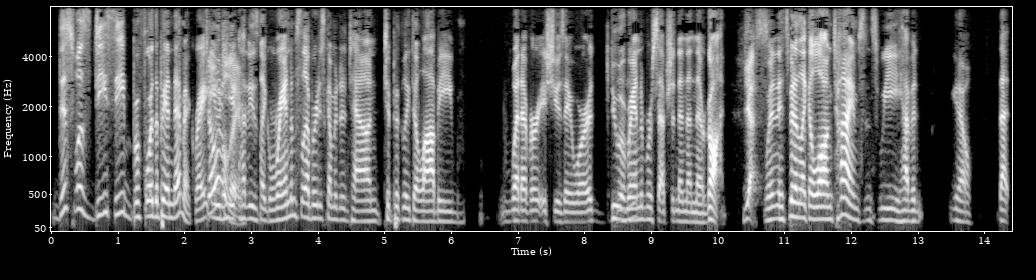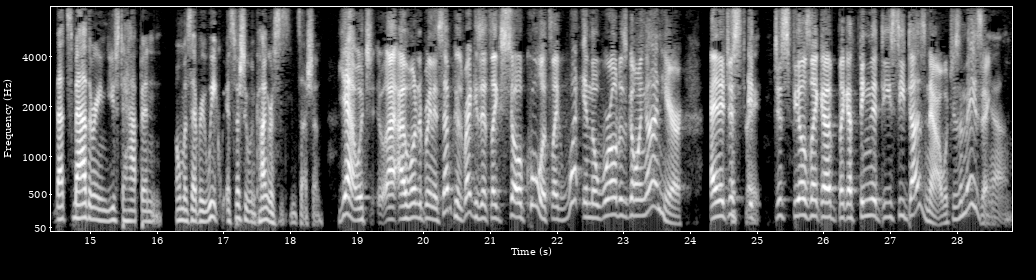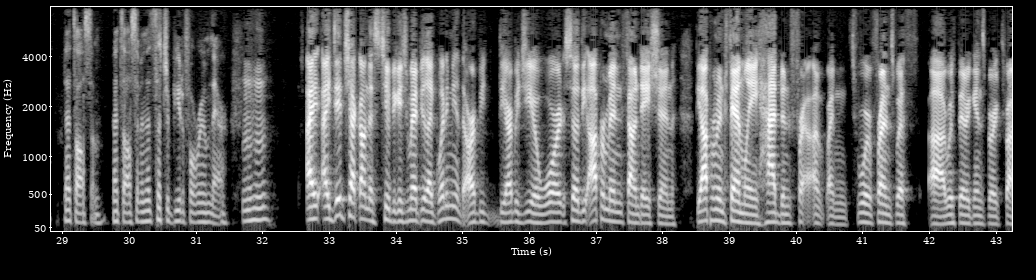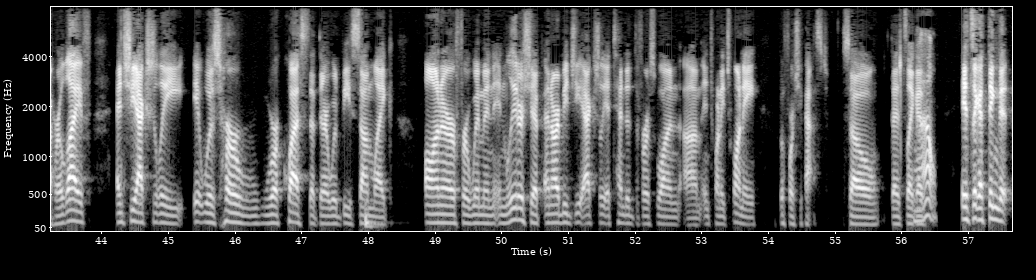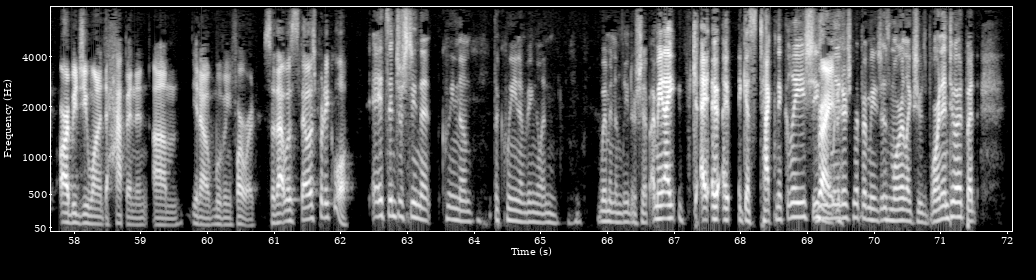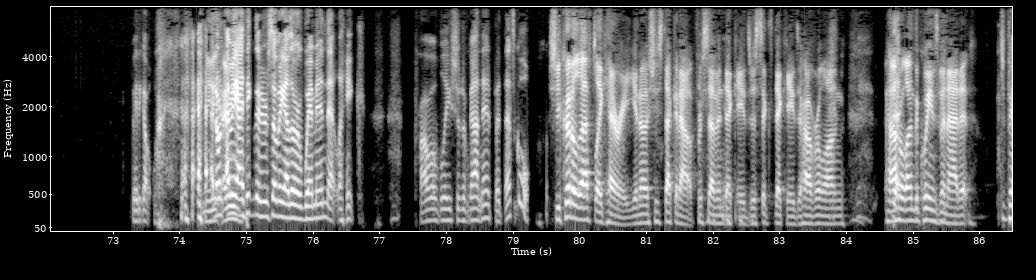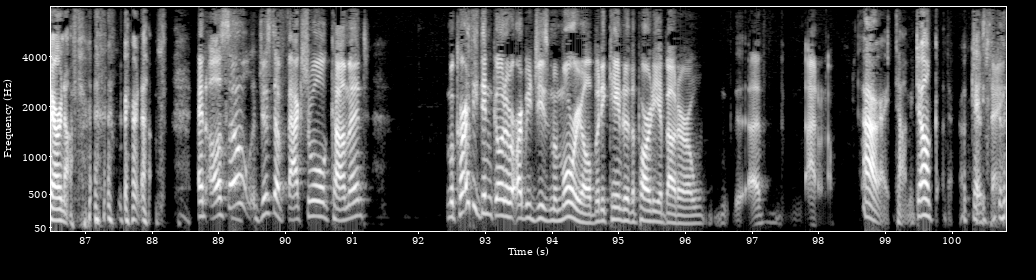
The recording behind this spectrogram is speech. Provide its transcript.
this was DC before the pandemic, right? Totally. have these like random celebrities coming to town, typically to lobby whatever issues they were, do a Mhm. random reception, and then they're gone. Yes. When it's been like a long time since we haven't, you know, that that smattering used to happen almost every week, especially when Congress is in session. Yeah, which I, I wanted to bring this up because right, because it's like so cool. It's like, what in the world is going on here? And it just it just feels like a like a thing that DC does now, which is amazing. Yeah, that's awesome. That's awesome, and that's such a beautiful room there. Mm-hmm. I, I did check on this too because you might be like, what do you mean the RB the RBG award? So the Opperman Foundation, the Opperman family had been fr- uh, I mean were friends with uh, Ruth Bader Ginsburg throughout her life, and she actually it was her request that there would be some like honor for women in leadership, and RBG actually attended the first one um, in 2020 before she passed. So that's like a it's like a thing that RBG wanted to happen and um you know moving forward. So that was that was pretty cool. it's interesting that Queen of the Queen of England, women in leadership. I mean, I I, I, I guess technically she's Right. in leadership. I mean, it's just more like she was born into it, but way to go. I don't. I I, mean, mean- I think there's so many other women that like probably should have gotten it, but that's cool. She could have left like Harry, you know, she stuck it out for seven decades or six decades or however long however long the Queen's been at it. Fair enough. Fair enough. And also, just a factual comment. McCarthy didn't go to RBG's memorial, but he came to the party about her. Uh, I don't know. All right, Tommy, don't go there. Okay.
